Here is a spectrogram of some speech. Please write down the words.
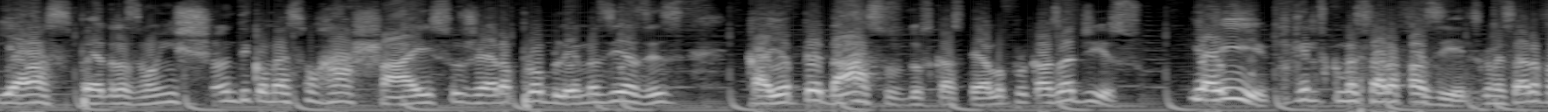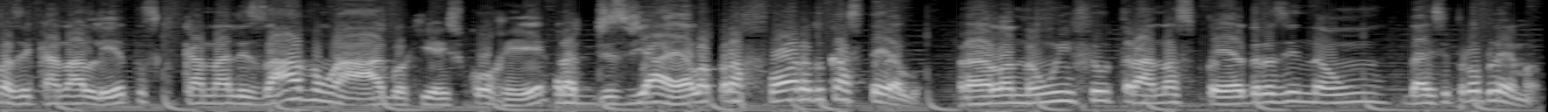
e as pedras vão inchando e começam a rachar, e isso gera problemas e às vezes caia pedaços dos castelos por causa disso. E aí, o que, que eles começaram a fazer? Eles começaram a fazer canaletas que canalizavam a água que ia escorrer para desviar ela para fora do castelo, para ela não infiltrar nas pedras e não dar esse problema.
